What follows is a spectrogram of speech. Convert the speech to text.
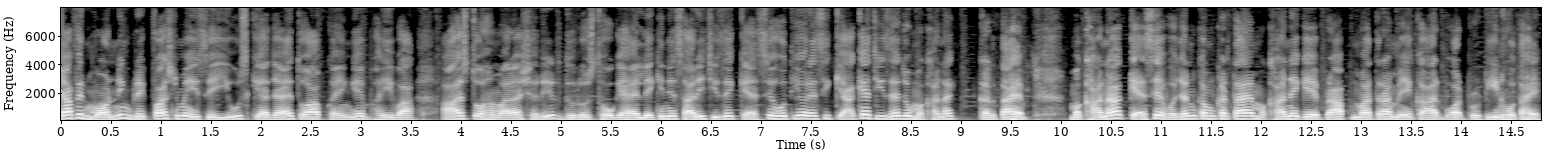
या फिर मॉर्निंग ब्रेकफास्ट में इसे यूज़ किया जाए तो आप कहेंगे भाई, वाह, आज तो हमारा शरीर दुरुस्त हो गया है, लेकिन ये सारी चीज़ें कैसे होती हैं और ऐसी क्या क्या चीज़ है जो मखाना करता है? मखाना कैसे वज़न कम करता है? मखाने के प्राप्त मात्रा में कार्ब और प्रोटीन होता है।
